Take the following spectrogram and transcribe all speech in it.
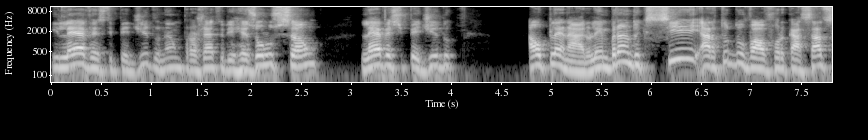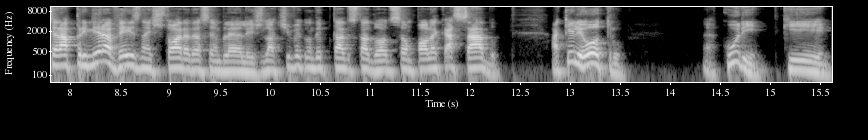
e leva este pedido, né, um projeto de resolução, leva este pedido ao plenário. Lembrando que se Arthur Duval for cassado, será a primeira vez na história da Assembleia Legislativa que um deputado estadual de São Paulo é cassado. Aquele outro, né, Curi, que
